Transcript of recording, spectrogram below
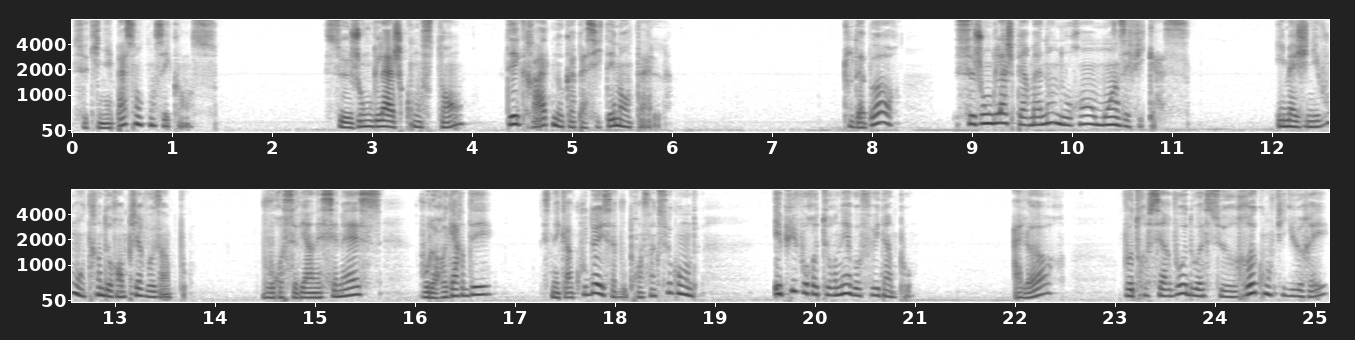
ce qui n'est pas sans conséquence. Ce jonglage constant dégrade nos capacités mentales. Tout d'abord, ce jonglage permanent nous rend moins efficaces. Imaginez-vous en train de remplir vos impôts. Vous recevez un SMS, vous le regardez, ce n'est qu'un coup d'œil, ça vous prend cinq secondes, et puis vous retournez à vos feuilles d'impôts. Alors, votre cerveau doit se reconfigurer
